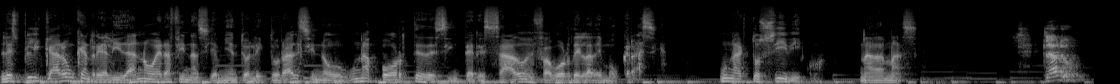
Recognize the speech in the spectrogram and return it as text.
Le explicaron que en realidad no era financiamiento electoral, sino un aporte desinteresado en favor de la democracia. Un acto cívico, nada más. Claro,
